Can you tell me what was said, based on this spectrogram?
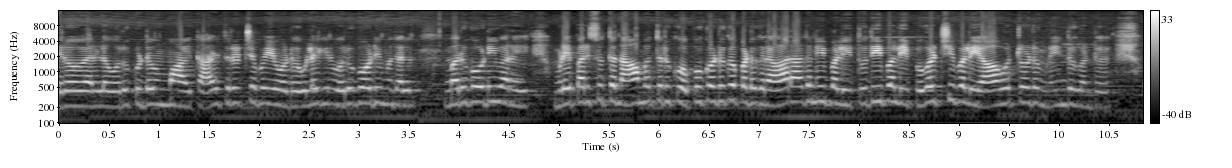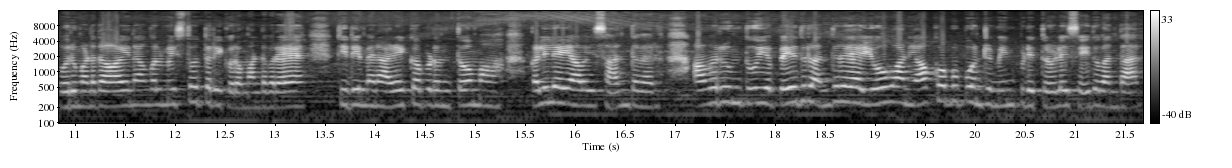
இரவு வேளையில் ஒரு குடும்பமாய் தாய் திருச்சபையோடு உலகின் ஒரு கோடி முதல் மறுகோடி வரை உடைய பரிசுத்த நாமத்திற்கு ஒப்பு கொடுக்கப்படுகிற ஆராதனை பலி துதி பலி புகழ்ச்சி பலி ஆவற்றோடும் இணைந்து கொண்டு ஒரு மனதாய் நாங்கள் மிஸ்தோத்தரிக்கிறோம் ஆண்டவரே திதிமென அழைக்கப்படும் தோமா கலிலேயாவை சார்ந்தவர். அவரும் தூய பேதுரு அந்திரையா யோவான் யாக்கோபு போன்று மீன்பிடி தொழிலை செய்து வந்தார்.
